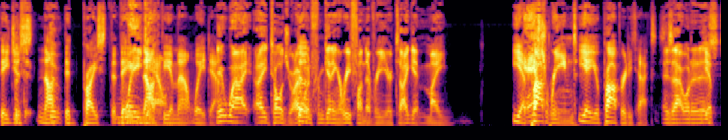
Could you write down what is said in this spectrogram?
they just the- knocked the, price. They knocked down. the amount way down. It- well, I, I told you, I went from getting a refund every year to I get my. yeah, prop- reamed. Yeah, your property taxes. Is that what it is?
